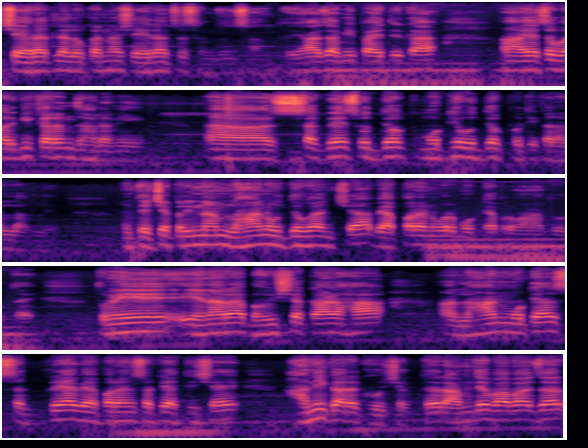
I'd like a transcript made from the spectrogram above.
शहरातल्या लोकांना शहराचं समजून सांगतो. आज आम्ही पाहतो का याचं वर्गीकरण झालं नाही. सगळेच उद्योग मोठे उद्योगपती करायला लागले. आणि त्याचे परिणाम लहान उद्योगांच्या व्यापाऱ्यांवर मोठ्या प्रमाणात होत आहे. तुम्ही येणारा भविष्यकाळ हा लहान मोठ्या सगळ्या व्यापाऱ्यांसाठी अतिशय हानिकारक होऊ शकतं. रामदेव बाबा जर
